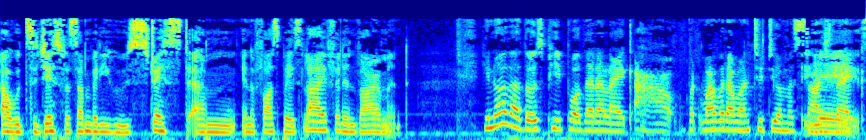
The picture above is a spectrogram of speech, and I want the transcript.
I would suggest for somebody who's stressed um, in a fast-paced life and environment. You know that those people that are like, ah, but why would I want to do a massage? Yes. Like,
